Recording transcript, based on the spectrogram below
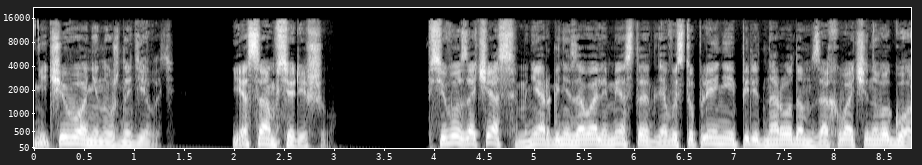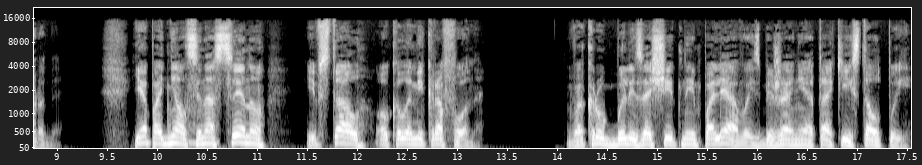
Ничего не нужно делать. Я сам все решу. Всего за час мне организовали место для выступления перед народом захваченного города. Я поднялся на сцену и встал около микрофона. Вокруг были защитные поля во избежание атаки из толпы,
